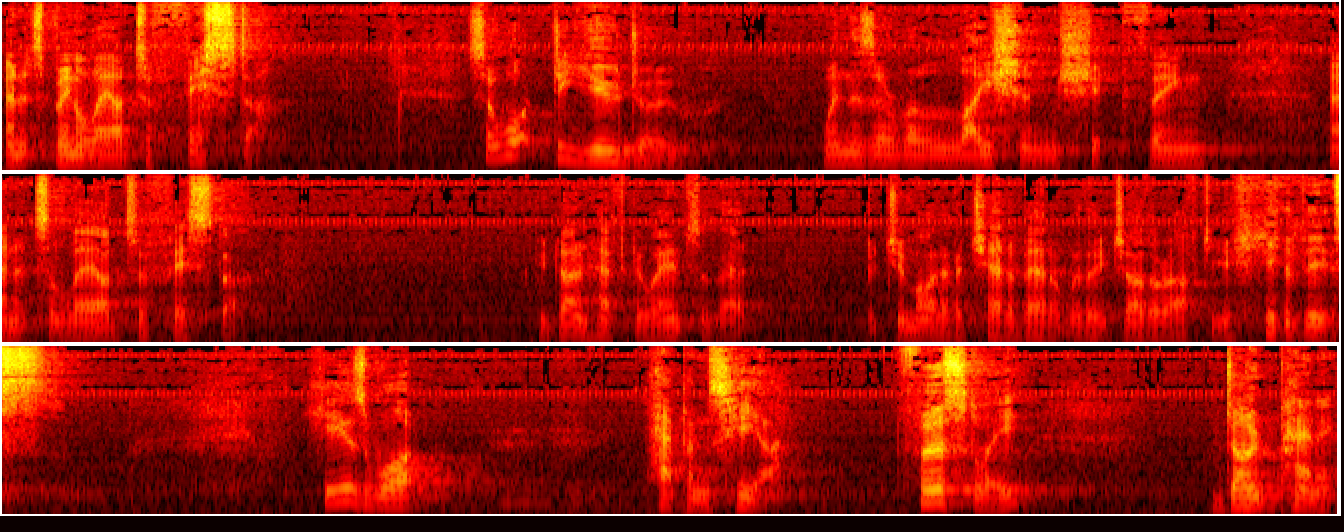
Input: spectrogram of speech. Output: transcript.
and it's been allowed to fester. So, what do you do when there's a relationship thing and it's allowed to fester? You don't have to answer that, but you might have a chat about it with each other after you hear this. Here's what happens here. Firstly, don't panic,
